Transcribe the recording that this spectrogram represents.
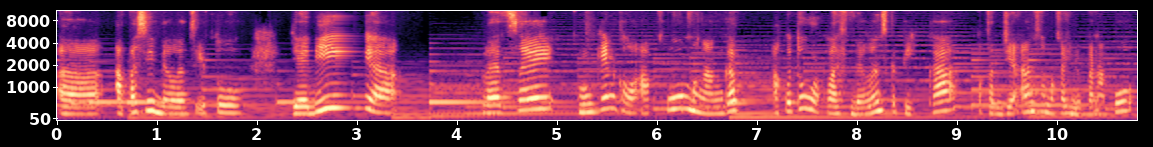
uh, apa sih balance itu. Jadi ya let's say mungkin kalau aku menganggap aku tuh work life balance ketika pekerjaan sama kehidupan aku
